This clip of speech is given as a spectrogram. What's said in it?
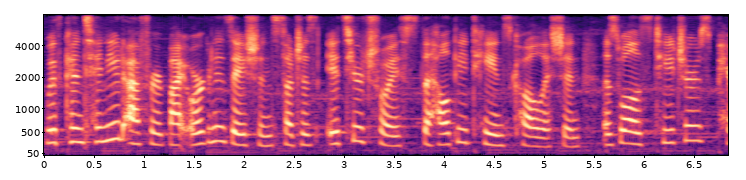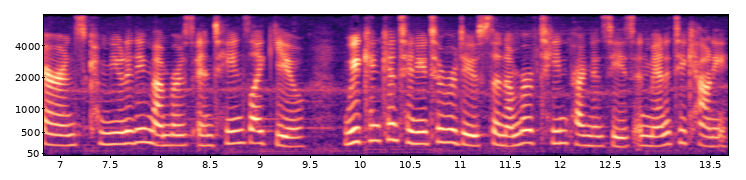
With continued effort by organizations such as It's Your Choice, the Healthy Teens Coalition, as well as teachers, parents, community members, and teens like you, we can continue to reduce the number of teen pregnancies in Manatee County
